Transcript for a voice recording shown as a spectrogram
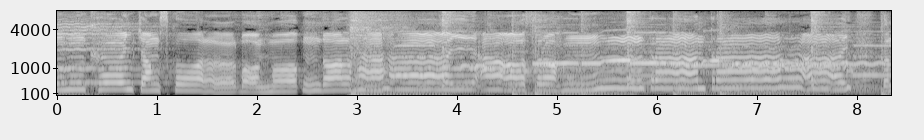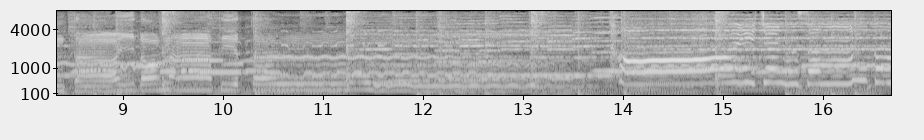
ង់ឃើញចង់ស្គាល់បងមកដល់ហើយអោស្រស់ត្រានត្រាយប៉ុន្តែដល់ណាទៀតទៅថយចេញសិនគុំ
